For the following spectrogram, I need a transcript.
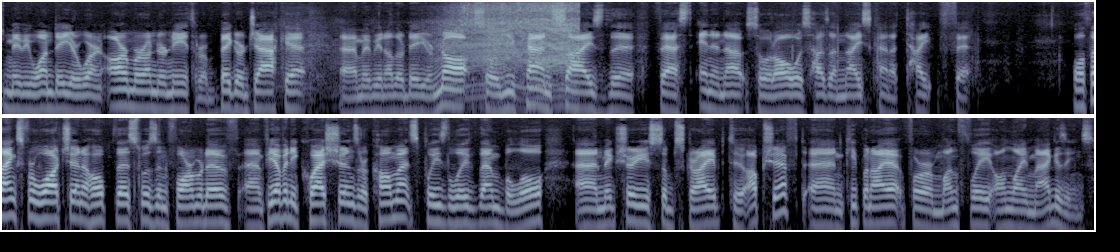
maybe one day you're wearing armor underneath or a bigger jacket, uh, maybe another day you're not. So you can size the vest in and out so it always has a nice kind of tight fit. Well, thanks for watching. I hope this was informative. Um, if you have any questions or comments, please leave them below and make sure you subscribe to Upshift and keep an eye out for our monthly online magazines.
